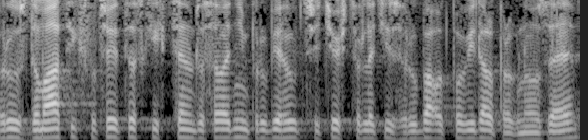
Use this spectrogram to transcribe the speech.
Růst domácích spotřebitelských cen v dosavadním průběhu třetího čtvrtletí zhruba odpovídal prognóze.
